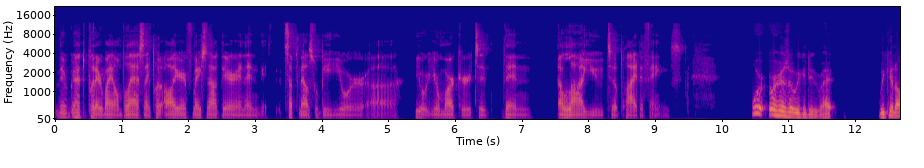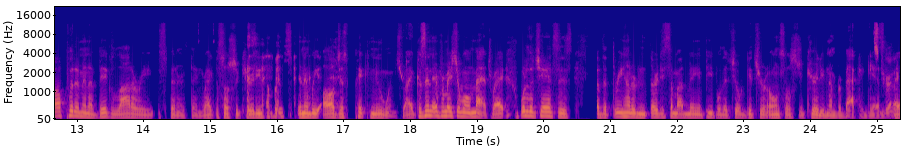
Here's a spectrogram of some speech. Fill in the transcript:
they're gonna have to put everybody on blast. Like put all your information out there, and then something else will be your uh, your your marker to then allow you to apply to things. Or, or here's what we could do, right? We could all put them in a big lottery spinner thing, right? The social security numbers, and then we all just pick new ones, right? Because then the information won't match, right? What are the chances of the 330 some odd million people that you'll get your own social security number back again? Right?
